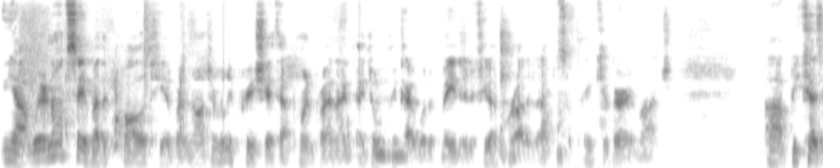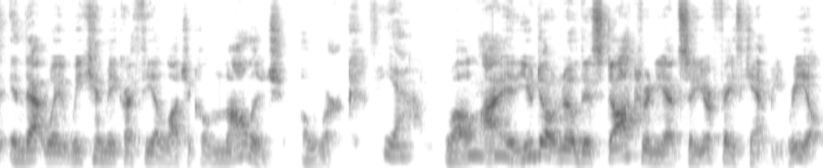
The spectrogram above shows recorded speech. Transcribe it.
We, yeah, we're not saved by the quality of our knowledge. I really appreciate that point, Brian. I, I don't mm-hmm. think I would have made it if you hadn't brought it up. So thank you very much. Uh, because in that way we can make our theological knowledge a work. Yeah. Well, mm-hmm. I, you don't know this doctrine yet, so your faith can't be real.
